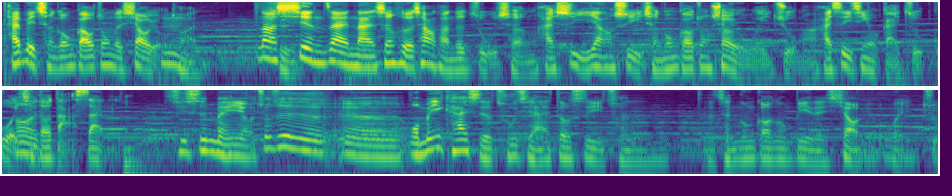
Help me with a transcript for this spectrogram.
台北成功高中的校友团，嗯，那现在男生合唱团的组成还是一样是以成功高中校友为主吗？还是已经有改组过，已经都打散了？哦，其实没有，就是呃，我们一开始的初期还都是以纯成功高中毕业的校友为主，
